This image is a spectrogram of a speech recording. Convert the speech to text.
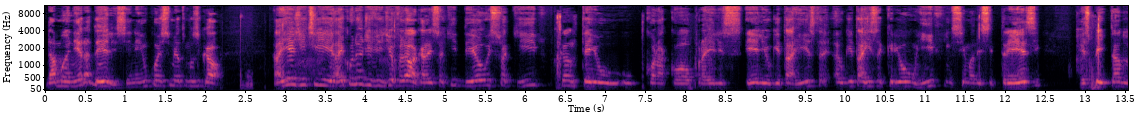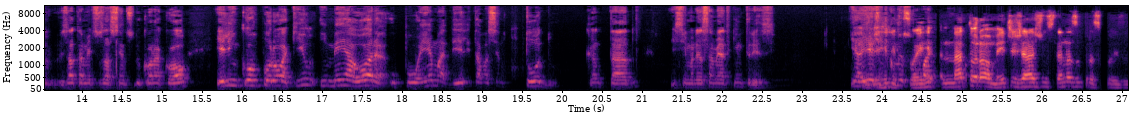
da maneira dele, sem nenhum conhecimento musical. Aí a gente, aí quando eu dividi, eu falei, ó, oh, cara, isso aqui deu, isso aqui, cantei o, o Conacol para eles, ele e o guitarrista. O guitarrista criou um riff em cima desse 13, respeitando exatamente os acentos do Conacol. Ele incorporou aquilo em meia hora o poema dele estava sendo todo cantado em cima dessa métrica em 13. E aí a gente ele começou foi a... naturalmente já ajustando as outras coisas.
